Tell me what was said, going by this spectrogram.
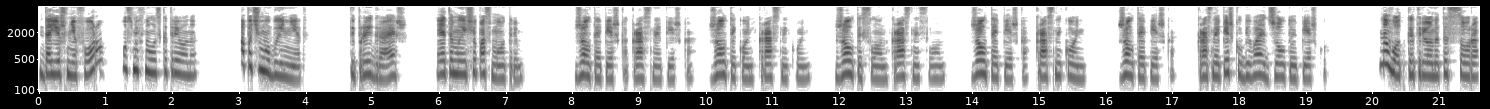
«Даешь мне фору?» — усмехнулась Катриона. «А почему бы и нет? Ты проиграешь. Это мы еще посмотрим. Желтая пешка, красная пешка. Желтый конь, красный конь. Желтый слон, красный слон. Желтая пешка, красный конь. Желтая пешка. Красная пешка убивает желтую пешку. Ну вот, Катрион, это ссора.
